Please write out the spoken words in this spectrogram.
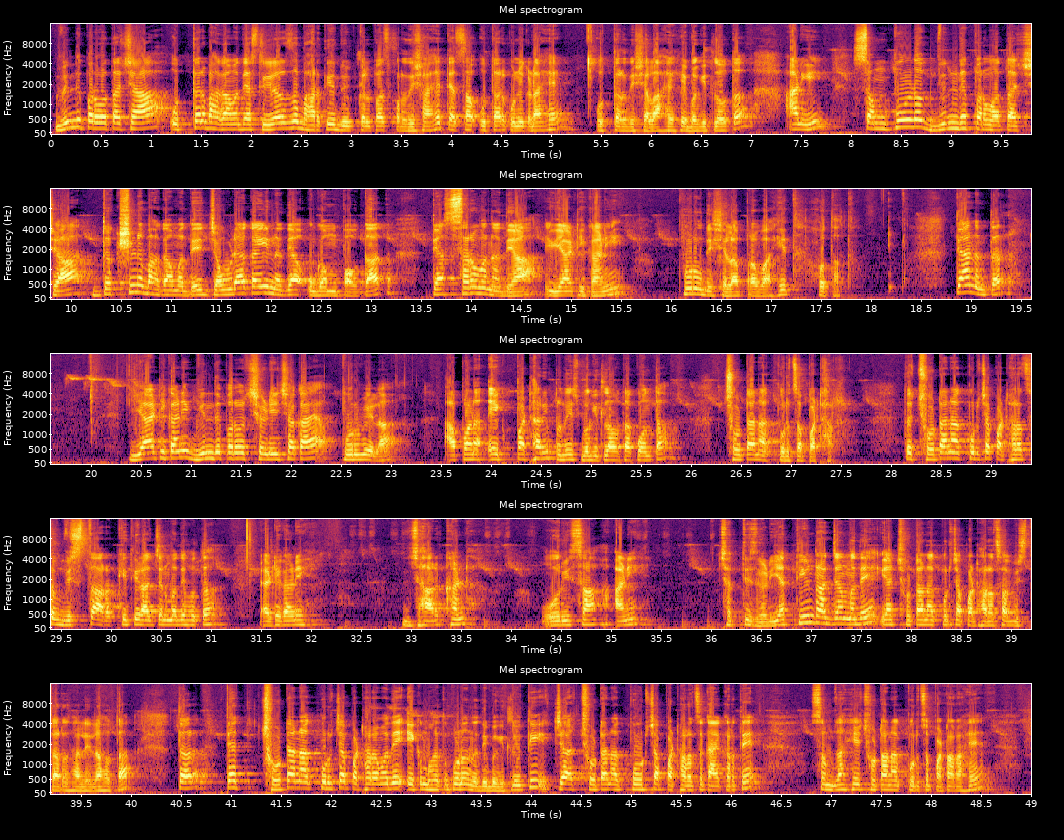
विंध पर्वताच्या उत्तर भागामध्ये असलेला जो भारतीय द्वीपकल्पाच प्रदेश आहे त्याचा उतार कोणीकडे आहे? उत्तर दिशेला आहे हे बघितलं होतं. आणि संपूर्ण विंध्य पर्वताच्या दक्षिण भागामध्ये जेवढ्या काही नद्या उगम पावतात त्या सर्व नद्या या ठिकाणी पूर्व दिशेला प्रवाहित होतात. त्यानंतर या ठिकाणी विंध्य पर्वत श्रेणीच्या काय? पूर्वेला आपण एक पठारी प्रदेश बघितला होता कोणता? छोटा नागपूरचा पठार. तर छोटा नागपूरच्या पठाराचं विस्तार किती राज्यांमध्ये होतं? या ठिकाणी झारखंड ओरिसा आणि छत्तीसगड या तीन राज्यांमध्ये या छोटा नागपूरच्या पठाराचा विस्तार झालेला होता. तर त्या छोटा नागपूरच्या पठारामध्ये एक महत्त्वपूर्ण नदी बघितली होती. ज्या छोटा नागपूरच्या पठाराचं काय करते? समजा हे छोटा नागपूरचं पठार आहे.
